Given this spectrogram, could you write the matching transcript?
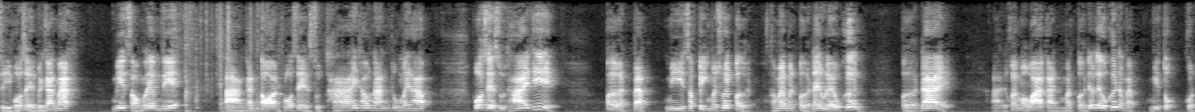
สี่โปรเซสเหมือนกันไหมมีดสองเล่มนี้ ต่างกันตอนโปรเซสสุดท้ายเท่านั้นถูกไหมครับโปรเซสสุดท้ายที่เปิดแบบมีสปริงมาช่วยเปิดทำให้มันเปิดได้เร็วขึ้น เปิดได้ เดี๋ยวค่อยมาว่ากันมันเปิดได้เร็วขึ้นอะแบบมีตัวกด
